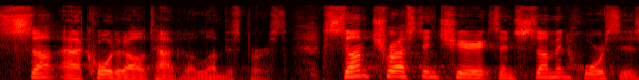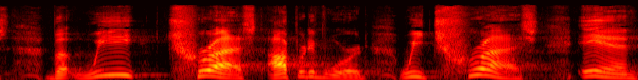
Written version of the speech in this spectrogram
some, I quote it all the time because I love this verse. Some trust in chariots and some in horses, but we trust, operative word, we trust in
